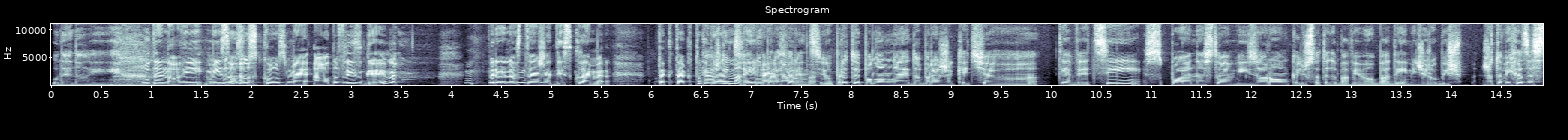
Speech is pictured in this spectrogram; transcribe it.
Udé nohy. Udé nohy. My so Zuzkou sme out of this game. Pre nás to je, že disclaimer. Tak takto Každý má inú preferenciu, naopak. preto je podľa mňa aj dobré, že keď uh, tie veci spojené s tvojim výzorom, keď už sa teda bavíme o body image, robíš, že to vychádza z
